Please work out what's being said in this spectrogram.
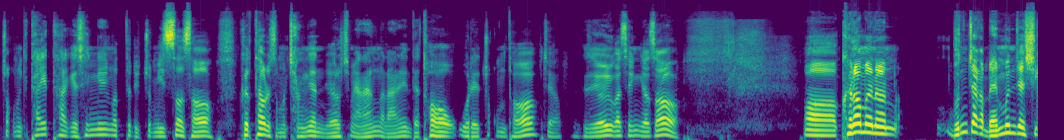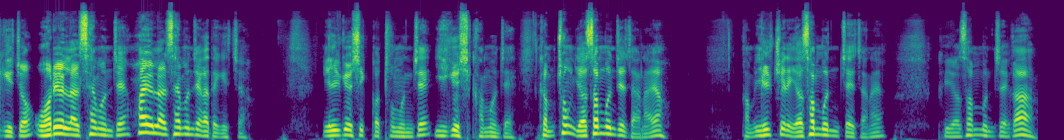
조금 이렇게 타이트하게 생긴 것들이 좀 있어서 그렇다고 해서 뭐 작년 열심히 안 한 건 아닌데 더 올해 조금 더 제가 여유가 생겨서 어 그러면은 문제가 몇 문제씩이죠? 월요일 날 세 문제, 화요일 날 세 문제가 되겠죠. 1교시 거 두 문제, 2교시 한 문제. 그럼 총 여섯 문제잖아요. 그럼 일주일에 여섯 문제잖아요. 그 여섯 문제가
